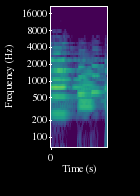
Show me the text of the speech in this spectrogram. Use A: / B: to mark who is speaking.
A: Música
